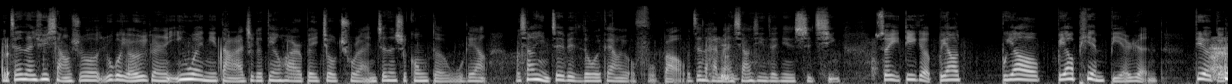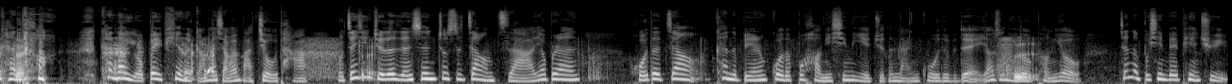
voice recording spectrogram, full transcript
你真的去想说，如果有一个人因为你打了这个电话而被救出来，你真的是功德无量。我相信你这辈子都会非常有福报。我真的还蛮相信这件事情。所以第一个，不要不要不要骗别人；第二个，看到 看到有被骗的，赶快想办法救他。我真心觉得人生就是这样子啊，要不然。活得这样，看着别人过得不好，你心里也觉得难过，对不对？要是你有朋友真的不幸被骗去，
